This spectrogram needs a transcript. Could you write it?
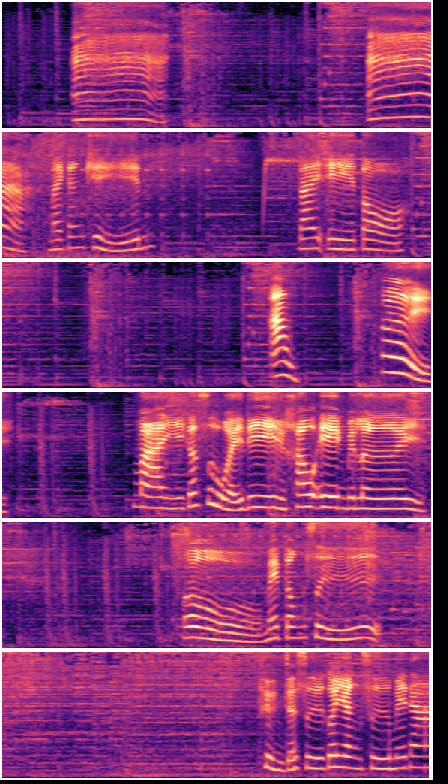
3 อ่า อ่า ไม้กางเขน ได้ A ต่อเอ้าเฮ้ย มาอย่างงี้ก็สวยดี เข้าเองไปเลย โอ้ ไม่ต้องซื้อ ถึงจะซื้อก็ยังซื้อไม่ได้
